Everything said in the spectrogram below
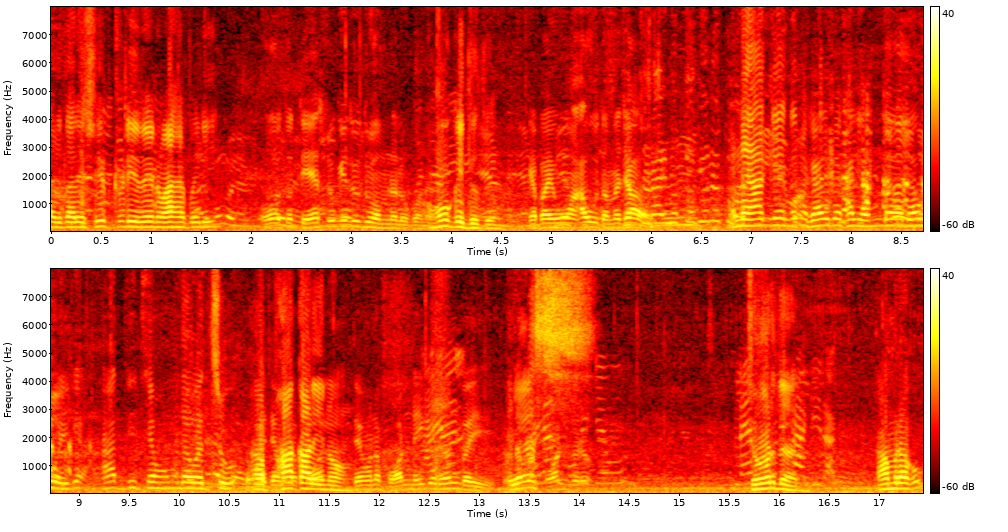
અરે તારી સ્વિફ્ટ ડી રેન વાહે પડી. ઓ તો તે શું કીધું તું અમને લોકોને? હું કીધું તું? કે ભાઈ હું આવું તમે જાઓ. અને આ કે તમે ગાડી પર ખાલી અમદાવાદ આવું હોય કે? હાથ દી છે હું અમદાવાદ છું. આ ફાકાળીનો. તે મને ફોન નહીં કર્યો ને ભાઈ? યસ જોરદાર. કામ આમ રાખું?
